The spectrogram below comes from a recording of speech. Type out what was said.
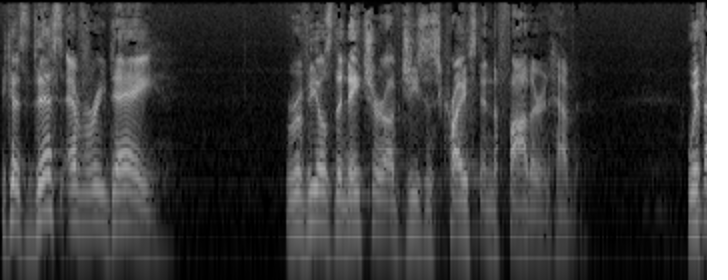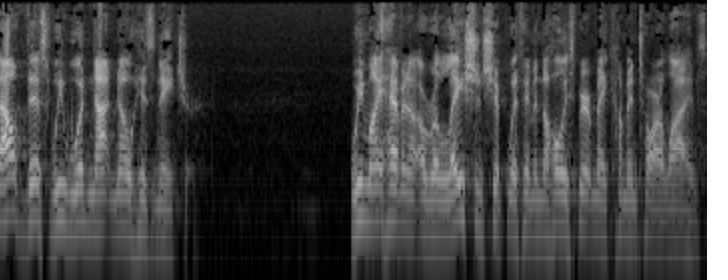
Because this every day reveals the nature of Jesus Christ and the Father in heaven. Without this, we would not know his nature. We might have a relationship with him, and the Holy Spirit may come into our lives.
